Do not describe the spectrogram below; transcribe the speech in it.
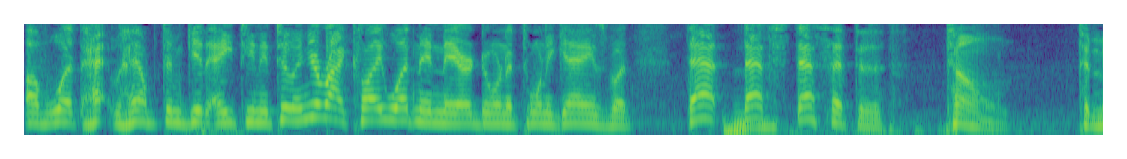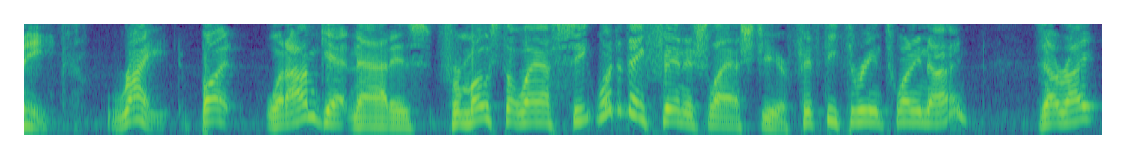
of what ha- helped them get 18 and 2. And you're right, Klay wasn't in there during the 20 games, but that that's that set the tone to me. Right. But what I'm getting at is for most of the last seat, what did they finish last year? 53 and 29? Is that right?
